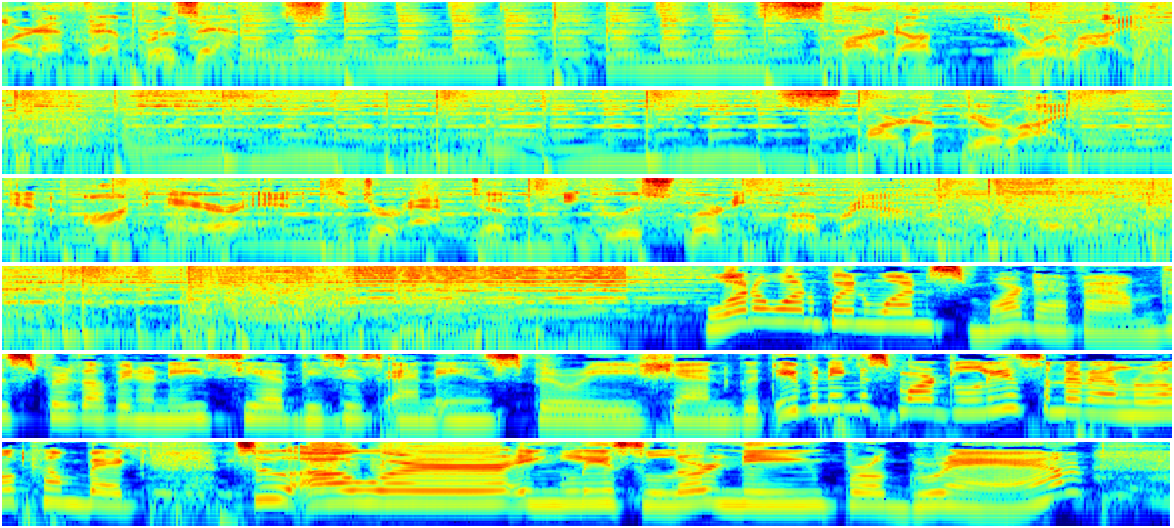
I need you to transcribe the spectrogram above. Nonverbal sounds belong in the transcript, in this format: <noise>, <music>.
Smart FM presents Smart Up Your Life. Smart Up Your Life, an on air and interactive English learning program. 101.1 Smart FM, the spirit of Indonesia, business and inspiration. Good evening, smart listener, and welcome back to our English learning program,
